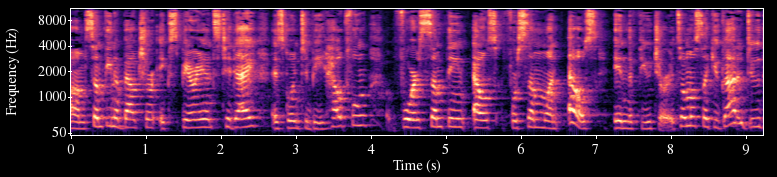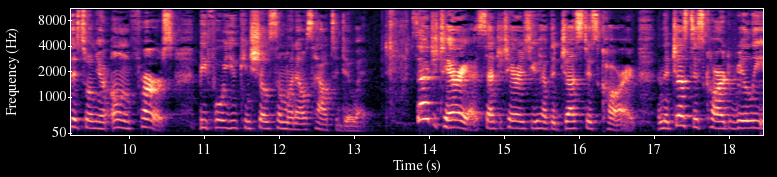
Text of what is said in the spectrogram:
um, something about your experience today is going to be helpful for something else, for someone else in the future. It's almost like you got to do this on your own first before you can show someone else how to do it. Sagittarius, Sagittarius, you have the Justice card, and the Justice card really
